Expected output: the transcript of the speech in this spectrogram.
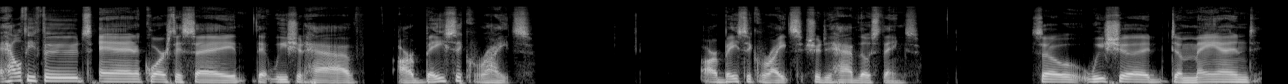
healthy foods, and of course, they say that we should have our basic rights. Our basic rights should have those things. So, we should demand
